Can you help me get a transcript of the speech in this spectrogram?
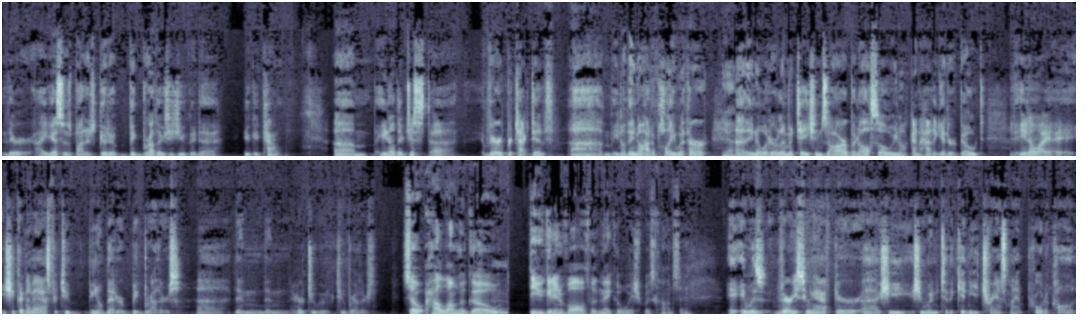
they're I guess it's about as good of big brothers as you could uh, you could count. Um, but, you know, they're just uh, very protective. Um, you know, they know how to play with her. Yeah. Uh, they know what her limitations are, but also, you know, kind of how to get her goat. You know, I, I, she couldn't have asked for two, you know, better big brothers uh, than than her two two brothers. So how long ago did you get involved with Make a Wish Wisconsin? it, it was very soon after uh, she she went into the kidney transplant protocol.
